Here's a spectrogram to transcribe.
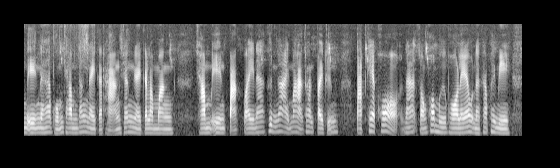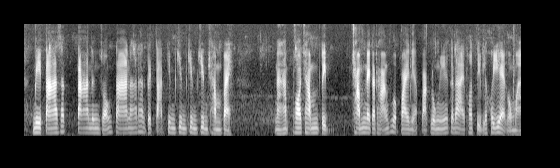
ำเองนะฮะผมชำทั้งในกระถางทั้งในกระมัง ชำเองปักไปนะ ขึ้นง่ายมากท่านไปถึงตัดแค่ข้อนะสองข้อมือพอแล้วนะครับ ให้มีมีตาสักตาหนึ่งสองตานะท่านไปตัดจิ้มจิ้มจิ้มจิ้มชำไปนะครับพอชำติดชำในกระถางทั่วไปเนี่ย ปักลงนี้ก็ได้ พอติดแล้วค่อยแยกออกมา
